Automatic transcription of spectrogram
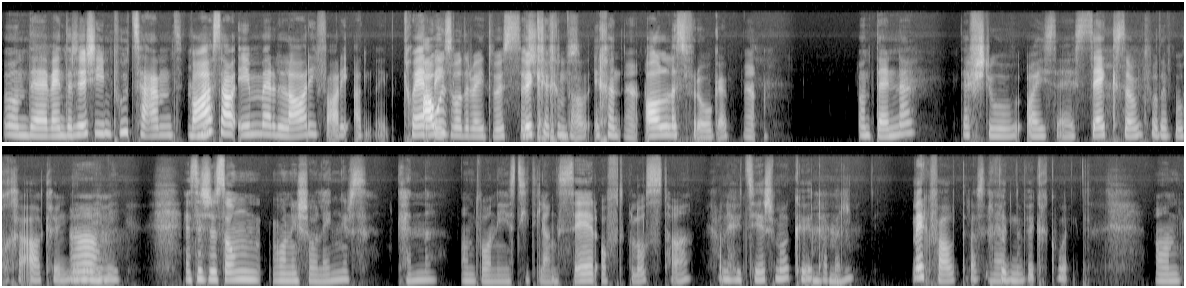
Und äh, wenn ihr sonst Inputs habt, was auch immer, Larifari, äh, nicht, querbeet, alles, was ihr wollt wissen wirklich im. Fall. Ich könnt Ja. alles fragen. Ja. Und dann äh, darfst du unseren Sex-Song der Woche ankündigen, Ah. Es ist ein Song, den ich schon länger kenne und den ich eine Zeit lang sehr oft gelost habe. Ich habe ihn heute das erste Mal gehört, aber Mhm. Mir gefällt er. Also ich Ja. finde ihn wirklich gut. Und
